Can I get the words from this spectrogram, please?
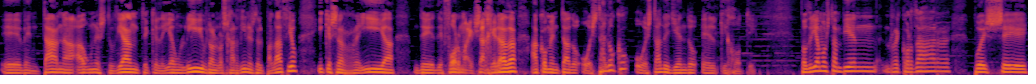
eh, ventana a un estudiante que leía un libro en los jardines del palacio y que se reía de, de forma exagerada, ha comentado o está loco o está leyendo el Quijote. Podríamos también recordar pues eh,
